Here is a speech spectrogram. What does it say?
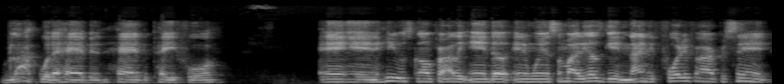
Block would have had been, had to pay for and he was gonna probably end up and when somebody else getting 90 45 percent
